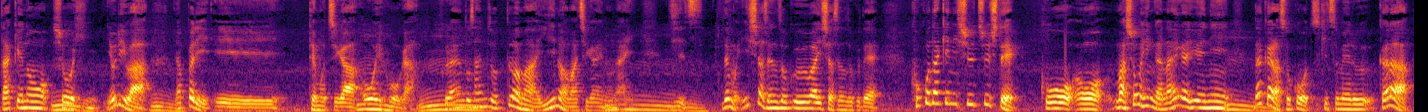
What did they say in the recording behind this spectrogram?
だけの商品よりは、やっぱり、えー、手持ちが多い方が、クライアントさんにとってはまあいいのは間違いのない事実、でも1社専属は1社専属でここだけに集中してこう、まあ、商品がないがゆえに、だからそこを突き詰めるから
